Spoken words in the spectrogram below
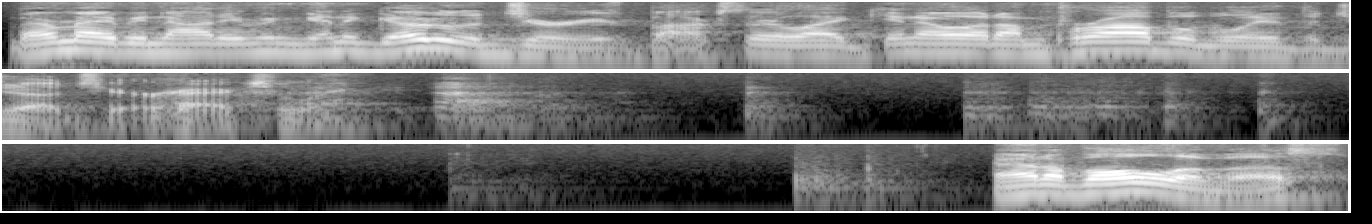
they're maybe not even going to go to the jury's box. They're like, you know what, I'm probably the judge here, actually. Out of all of us,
